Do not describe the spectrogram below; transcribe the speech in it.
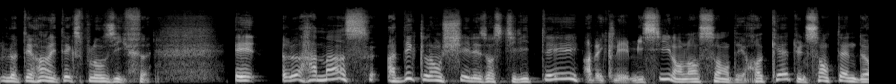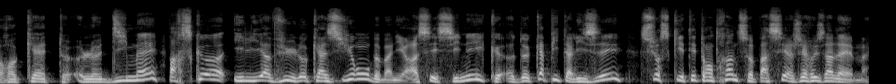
le terrain est explosif. Et le Hamas a déclenché les hostilités avec les missiles en lançant des roquettes, une centaine de roquettes le 10 mai, parce qu'il y a vu l'occasion, de manière assez cynique, de capitaliser sur ce qui était en train de se passer à Jérusalem.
